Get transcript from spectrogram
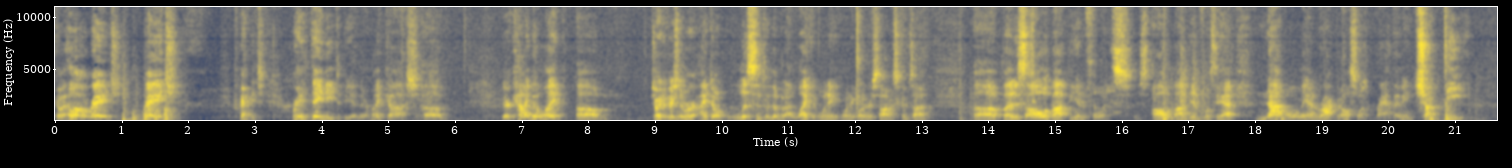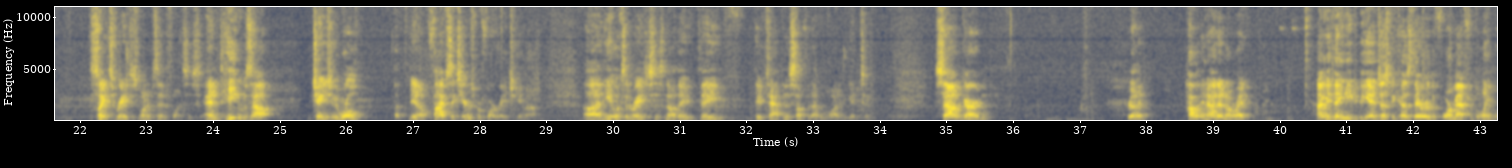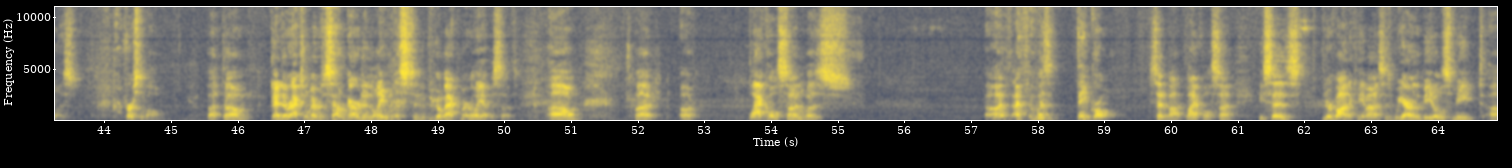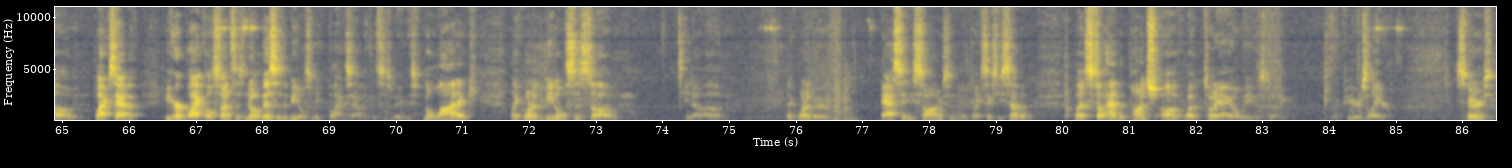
Come on, hello, Rage, Rage, Rage, Rage. They need to be in there. My gosh, um, they're kind of like um, Joy Division, where I don't listen to them, but I like it when, when one of their songs comes on. Uh, but it's all about the influence. It's all about the influence they had, not only on rock but also on rap. I mean, Chuck D cites Rage as one of his influences, and he was out changing the world, uh, you know, five six years before Rage came out. Uh, and he looks at Rage and says, "No, they they they've tapped into something I've been wanting to get to." Soundgarden. Really? How are they not in already? I mean, they need to be in just because they were the format for the lame list, first of all. But um, and they're actual members of Soundgarden and lame list, and if you go back to my early episodes. Um, but uh, Black Hole Sun was. Uh, I, I, was? Dave Grohl said about Black Hole Sun. He says Nirvana came out and says we are the Beatles meet um, Black Sabbath. He heard Black Hole Sun says no, this is the Beatles meet Black Sabbath. This is it's melodic, like one of the Beatles is, um, you know, um, like one of their acidy songs in like '67 but still had the punch of what Tony Iommi was doing a few years later. Spinners,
